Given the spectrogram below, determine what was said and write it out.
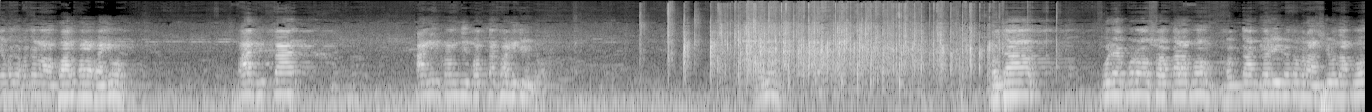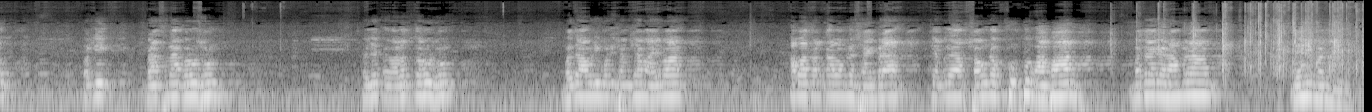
એ બધા બધાનો આભાર મારા ભાઈઓ. આ રીતના ખાલી પ્રમથી મત નાખવા નીકળી ગયો. બધા પૂરેપૂરો સહકાર આપો, મતદાન કરીને તમે આશીર્વાદ આપો. પછી પ્રાર્થના કરું છું. પછી અરજ કરું છું. બધા આવડી મોટી સંખ્યામાં આવ્યા. આવા તડકામાં અમને સાંભળ્યા. તે બધા સૌનો ખૂબ ખૂબ આભાર. બધાને રામ રામ. જય માતાજી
